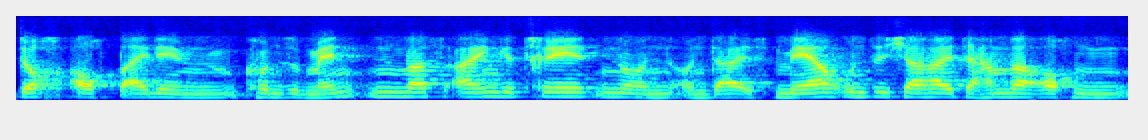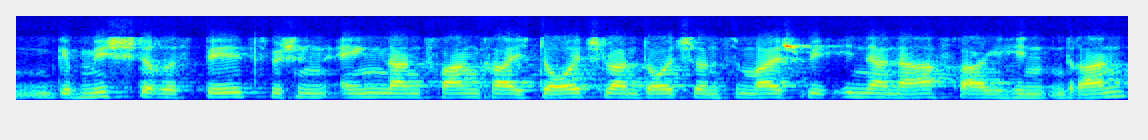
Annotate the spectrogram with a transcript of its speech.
doch auch bei den Konsumenten was eingetreten und, und da ist mehr Unsicherheit. Da haben wir auch ein gemischteres Bild zwischen England, Frankreich, Deutschland, Deutschland zum Beispiel in der Nachfrage hinten dran.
